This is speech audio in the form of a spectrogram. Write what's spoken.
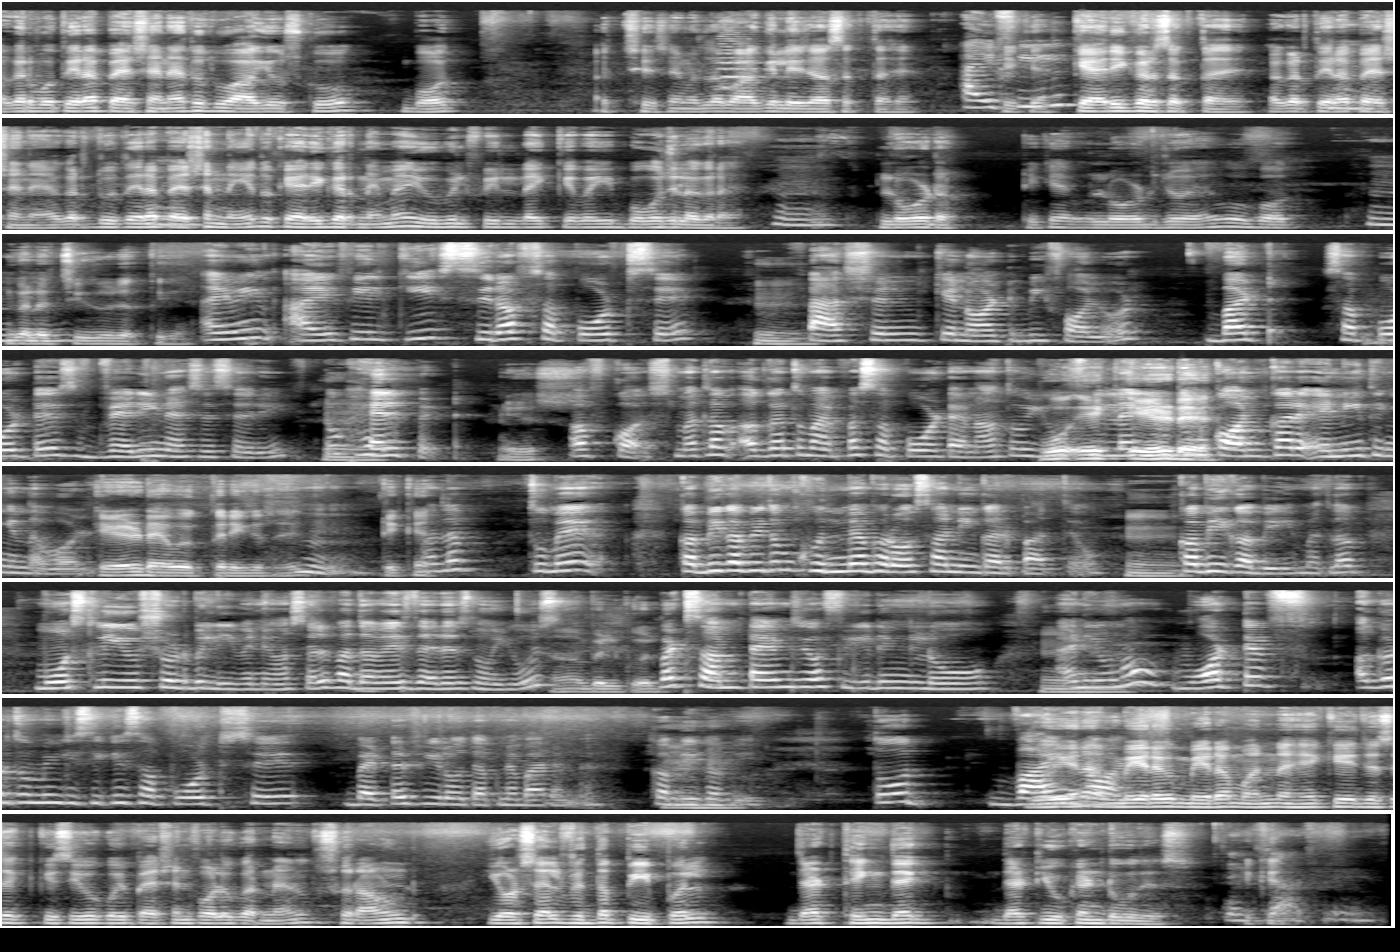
अगर वो तेरा पैशन है तो तू आगे उसको बहुत अच्छे से मतलब आगे ले जा सकता है। ठीक है? कैरी कर सकता है अगर तेरा पैशन है। अगर तू तेरा पैशन नहीं है तो कैरी करने में यू विल फील लाइक कि भाई बोझ लग रहा है। हम्म। लोड ठीक है? वो लोड जो है वो बहुत गलत चीज़ हो जाती है। आई मीन आई फील कि सिर्फ़ सपोर्ट से हम्म। Passion can not be followed but support is very necessary to help it of course मतलब अगर तुम्हारे पास सपोर्ट है ना तो you feel like you can. Conquer anything in the world add है वो एक तरीके से ठीक है? मतलब तुम्हें कभी कभी तुम खुद में भरोसा नहीं कर पाते हो। हम्म। कभी कभी मतलब mostly you should believe in yourself otherwise there is no use हाँ बिल्कुल। But sometimes you are feeling low and you know what if अगर तुम्हें किसी की सपोर्ट से बेटर फील होता है अपने बारे में कभी कभी तो वाई ना मेरा मेरा मानना है कि जैसे किसी को कोई पैशन फॉलो करना है ना तो surround yourself with the people that think that that you can do this ठीक है?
